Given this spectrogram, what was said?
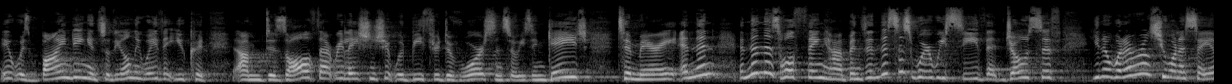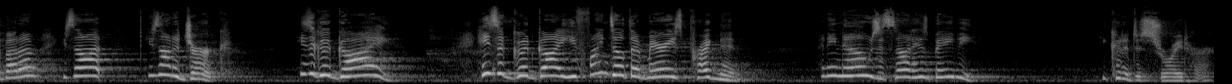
it was binding. And so the only way that you could um, dissolve that relationship would be through divorce. And so he's engaged to mary. And then and then this whole thing happens. And this is where we see that joseph you know whatever else you want to say about him he's not He's not a jerk. He's a good guy. He's a good guy. He finds out that Mary's pregnant, and he knows it's not his baby. He could have destroyed her.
